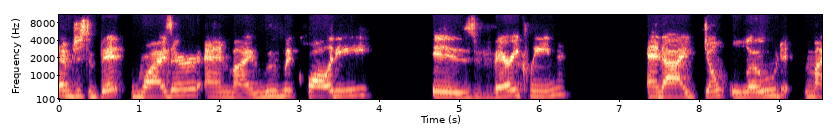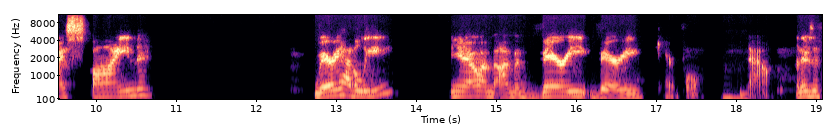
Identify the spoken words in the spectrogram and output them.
I'm just a bit wiser and my movement quality is very clean and I don't load my spine very heavily. You know, I'm I'm very very careful mm-hmm. now. And there's a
